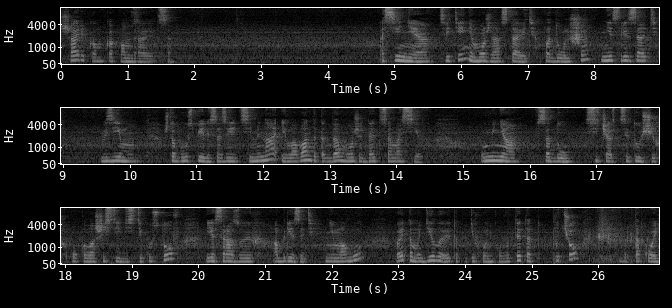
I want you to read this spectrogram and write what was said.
шариком, как вам нравится. Осеннее цветение можно оставить подольше, не срезать в зиму, чтобы успели созреть семена, и лаванда тогда может дать самосев. У меня в саду сейчас цветущих около 60 кустов, я сразу их обрезать не могу, поэтому делаю это потихоньку. Вот этот пучок, вот такой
